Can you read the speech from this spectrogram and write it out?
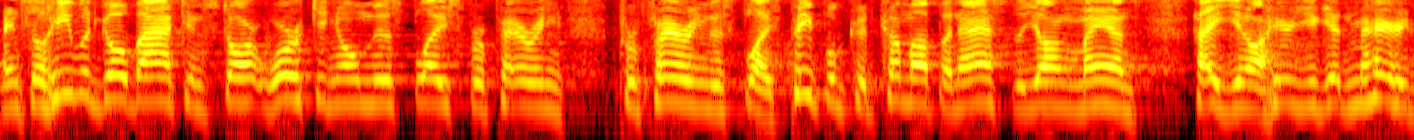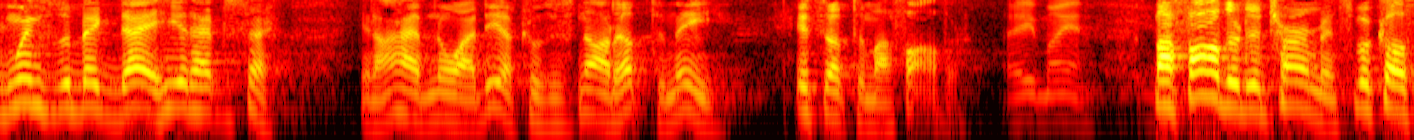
And so he would go back and start working on this place, preparing, preparing this place. People could come up and ask the young man, hey, you know, I hear you getting married. When's the big day? He'd have to say, you know, I have no idea because it's not up to me. It's up to my father. Amen. My father determines because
